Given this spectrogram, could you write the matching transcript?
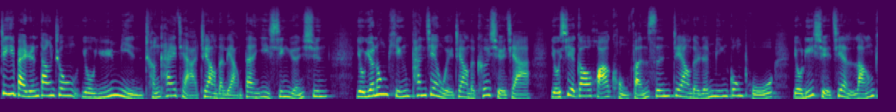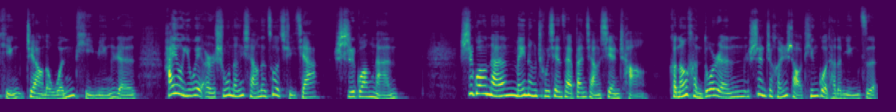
这一百人当中，有于敏、程开甲这样的两弹一星元勋，有袁隆平、潘建伟这样的科学家，有谢高华、孔繁森这样的人民公仆，有李雪健、郎平这样的文体名人，还有一位耳熟能详的作曲家施光南。施光南没能出现在颁奖现场。可能很多人甚至很少听过他的名字，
